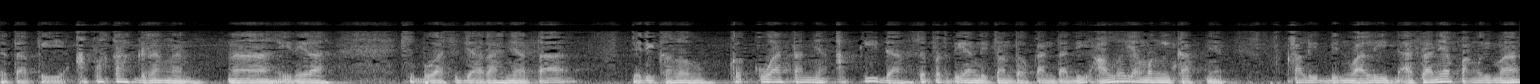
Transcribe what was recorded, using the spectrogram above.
Tetapi apakah gerangan? Nah inilah sebuah sejarah nyata. Jadi kalau kekuatannya akidah seperti yang dicontohkan tadi, Allah yang mengikatnya. Khalid bin Walid asalnya panglima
